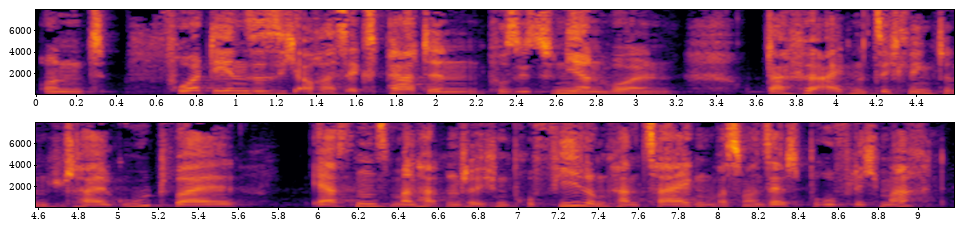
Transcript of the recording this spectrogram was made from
und vor denen sie sich auch als Expertin positionieren wollen. Dafür eignet sich LinkedIn total gut, weil Erstens, man hat natürlich ein Profil und kann zeigen, was man selbst beruflich macht,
